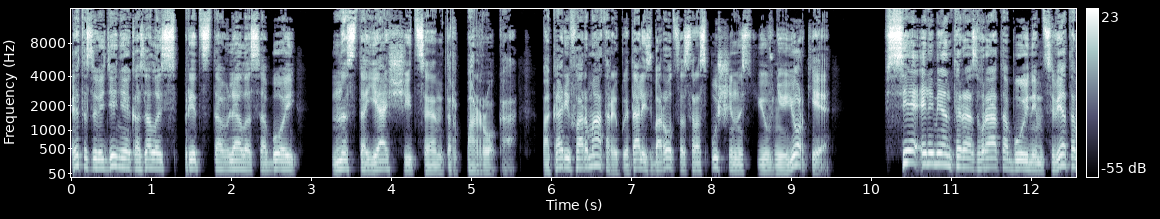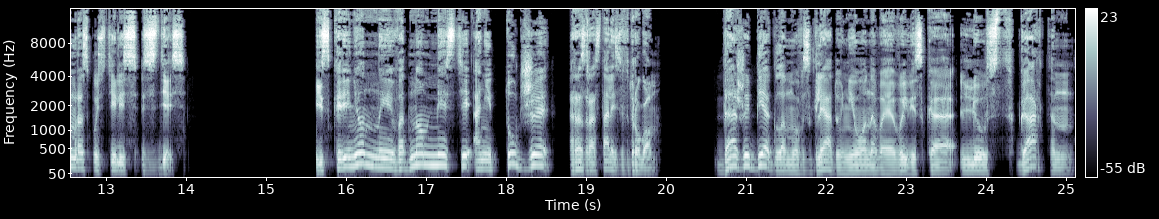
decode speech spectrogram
Это заведение, казалось, представляло собой настоящий центр порока. Пока реформаторы пытались бороться с распущенностью в Нью-Йорке, все элементы разврата буйным цветом распустились здесь. Искорененные в одном месте, они тут же разрастались в другом. Даже беглому взгляду неоновая вывеска «Люст Гартен»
